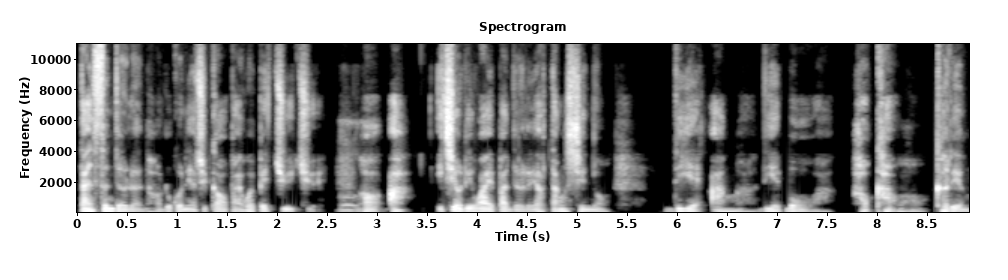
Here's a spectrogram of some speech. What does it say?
单身的人哈、如果你要去告白会被拒绝。嗯好、啊，已经有另外一半的人要当心哦，你的昂啊，你的某啊，好靠哦，可能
